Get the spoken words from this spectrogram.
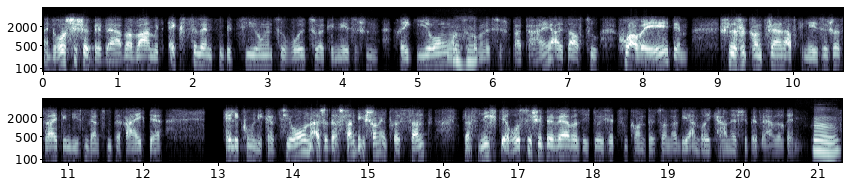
ein russischer Bewerber war mit exzellenten Beziehungen sowohl zur chinesischen Regierung und mhm. zur kommunistischen Partei als auch zu Huawei, dem Schlüsselkonzern auf chinesischer Seite in diesem ganzen Bereich der Telekommunikation. Also das fand ich schon interessant, dass nicht der russische Bewerber sich durchsetzen konnte, sondern die amerikanische Bewerberin. Mhm.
